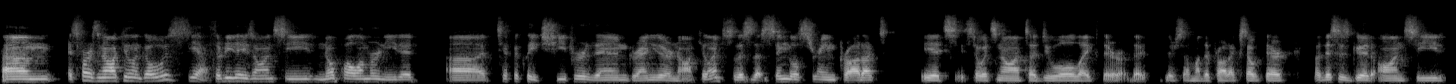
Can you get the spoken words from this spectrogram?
Um, as far as inoculant goes, yeah, 30 days on seed, no polymer needed, uh, typically cheaper than granular inoculant. So this is a single strain product it's so it's not a dual like there, there there's some other products out there, but this is good on seed.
